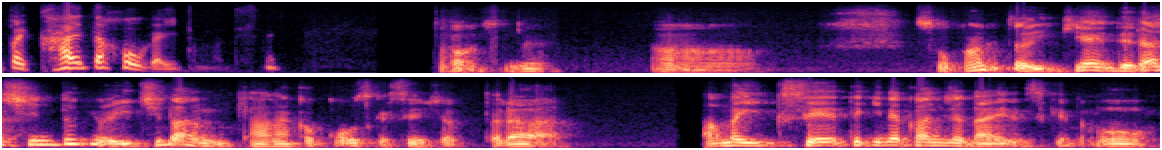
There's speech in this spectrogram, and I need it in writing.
っぱり変えた方がいいと思うんですね。そうですね。ああ。そう考えると、いきなり出だしの時の1番、田中康介選手だったら、あんまり育成的な感じじゃないですけども、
